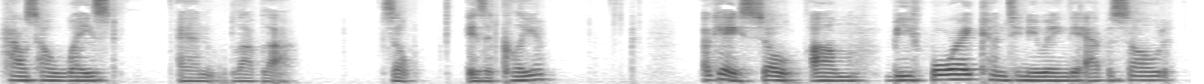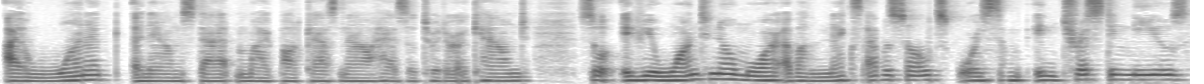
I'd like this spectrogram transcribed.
household waste, and blah blah. So, is it clear? Okay, so um before continuing the episode, I want to announce that my podcast now has a Twitter account. So if you want to know more about the next episodes or some interesting news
